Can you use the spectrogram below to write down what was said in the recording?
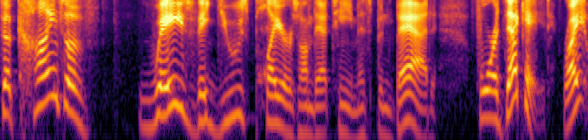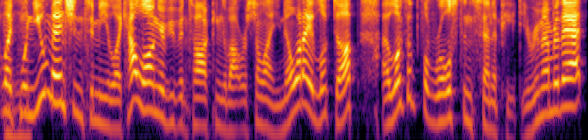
the kinds of ways they use players on that team has been bad for a decade, right? Like Mm-hmm. when you mentioned to me, like, how long have you been talking about Ristolainen? You know what I looked up? I looked up the Rolston Centipede. Do you remember that?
